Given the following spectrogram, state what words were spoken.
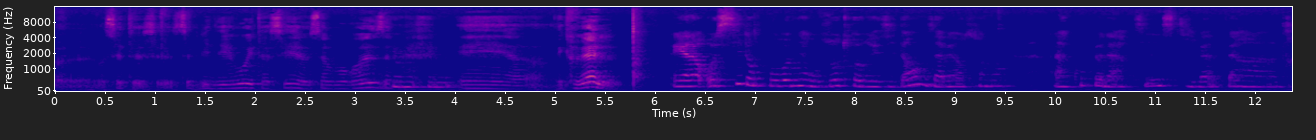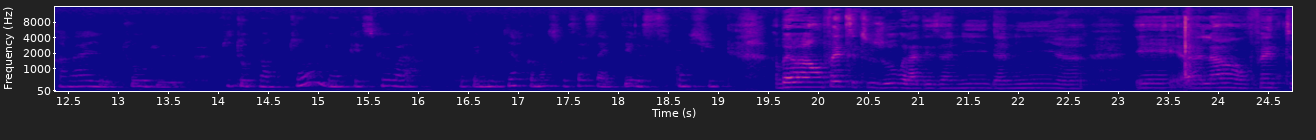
euh, cette, cette, vidéo est assez euh, savoureuse mm, mm. et, euh, et, cruelle. Et alors aussi, donc pour revenir aux autres résidents, vous avez en ce moment un couple d'artistes qui va faire un, travail autour du phytoplancton. Donc est-ce que voilà, vous pouvez nous dire comment est-ce que ça, ça a été aussi conçu? Ah ben, En fait, c'est toujours voilà, des amis, d'amis. et là, en fait...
